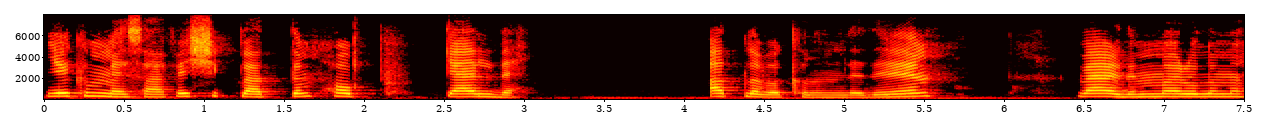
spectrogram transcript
yakın mesafe şıklattım. Hop geldi. Atla bakalım dedim. Verdim marulumu.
